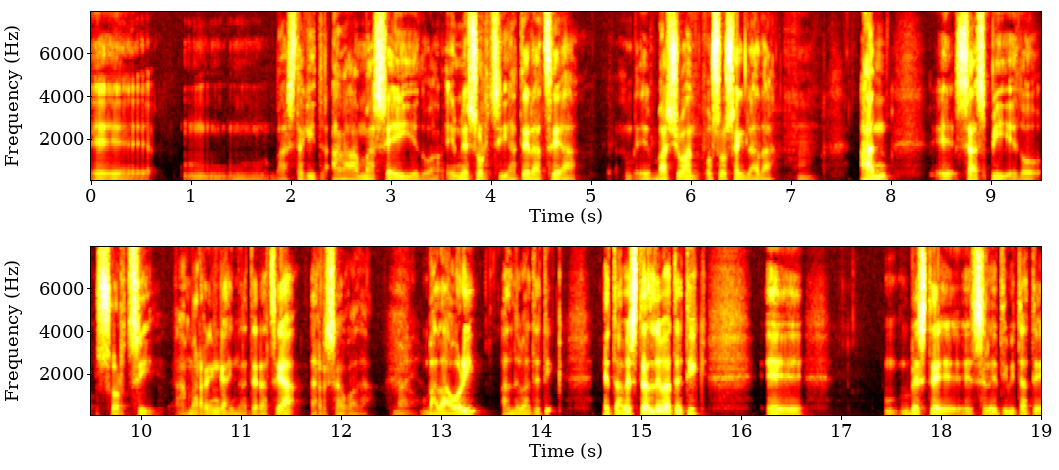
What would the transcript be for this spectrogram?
eh, ba, ez dakit, amasei edo emesortzi ateratzea eh, basoan oso zaila da. Hmm. Han, eh, zazpi edo sortzi amarren gain ateratzea errezagoa da. Bai. Bada hori, alde batetik, eta beste alde batetik, eh, beste selektibitate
